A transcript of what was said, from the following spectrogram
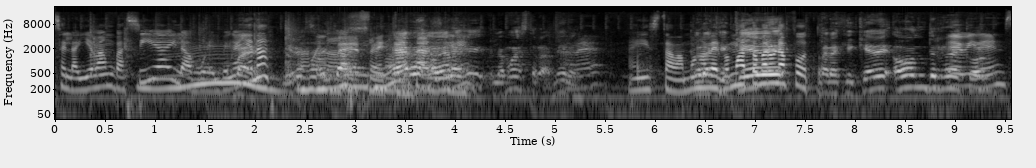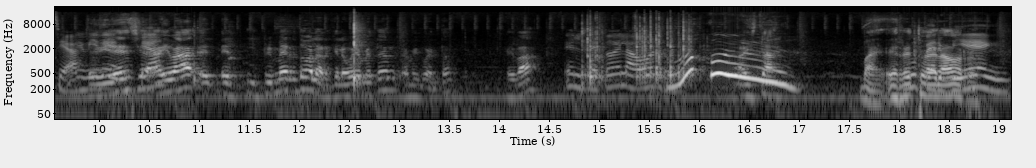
se la llevan vacía y la vuelven a Vaya, llenar. Bueno, está. me encanta. la muestra, A mire. ver. Ahí está, vamos Para a ver, vamos a quede- tomar una foto. Para que quede on the record. Evidencia. Evidencia. Ahí va el, el- el primer dólar que le voy a meter a mi cuenta. Ahí va. El reto del ahorro. Ahí está. Va, el reto Súper del ahorro. bien.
